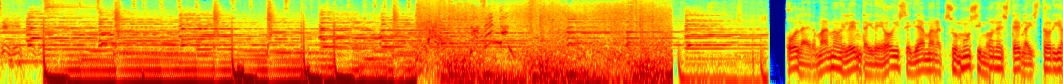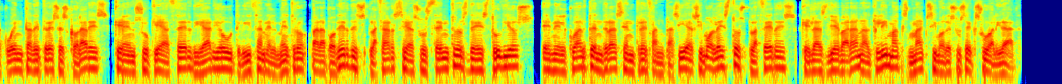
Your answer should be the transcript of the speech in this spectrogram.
see. Hola hermano Elenta y de hoy se llama Natsumushi Moleste La historia cuenta de tres escolares que en su quehacer diario utilizan el metro para poder desplazarse a sus centros de estudios, en el cual tendrás entre fantasías y molestos placeres que las llevarán al clímax máximo de su sexualidad.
